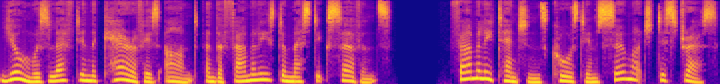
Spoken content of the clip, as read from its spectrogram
Jung was left in the care of his aunt and the family's domestic servants. Family tensions caused him so much distress.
